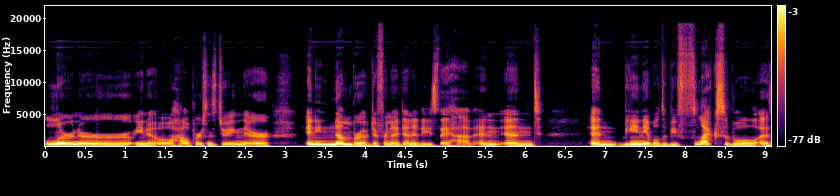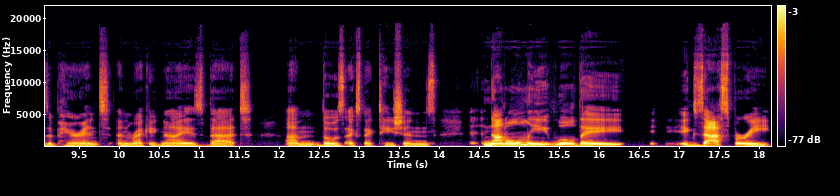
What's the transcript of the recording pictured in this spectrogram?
learner, you know, how a person's doing their any number of different identities they have and and and being able to be flexible as a parent and recognize that um, those expectations not only will they exasperate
